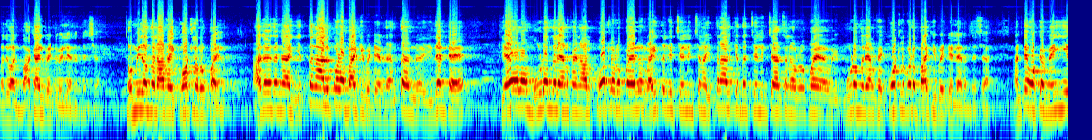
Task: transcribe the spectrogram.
మరి వాళ్ళు బకాయిలు పెట్టి వెళ్ళారు దశ. తొమ్మిది వందల అరవై కోట్ల రూపాయలు. అదేవిధంగా ఇత్తనాలు కూడా బాకీ పెట్టారు. ఎంత ఇదంటే కేవలం మూడు వందల ఎనభై నాలుగు కోట్ల రూపాయలు రైతులకు చెల్లించిన ఇత్తనాల కింద చెల్లించాల్సిన రూపాయ మూడు వందల ఎనభై కోట్లు కూడా బాకీ పెట్టి వెళ్ళారు దశ. అంటే ఒక వెయ్యి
